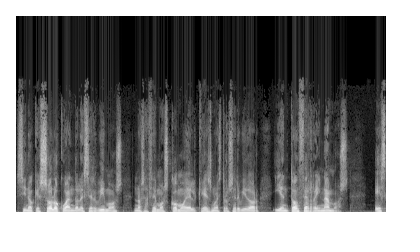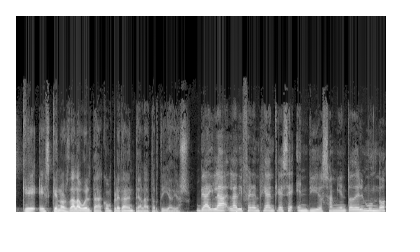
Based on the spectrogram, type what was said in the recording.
sino que sólo cuando le servimos nos hacemos como Él, que es nuestro servidor, y entonces reinamos. Es que, es que nos da la vuelta completamente a la tortilla, Dios. De ahí la, la diferencia entre ese endiosamiento del mundo,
